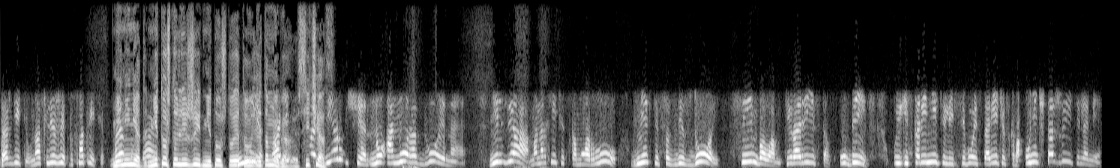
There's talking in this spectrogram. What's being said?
Подождите, у нас лежит, посмотрите. Не, не, нет, не то, что лежит, не то, что это, нет, это много. Сейчас. Верующее, но оно раздвоенное. Нельзя монархическому орлу вместе со звездой, символом террористов, убийц, искоренителей всего исторического, уничтожителями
